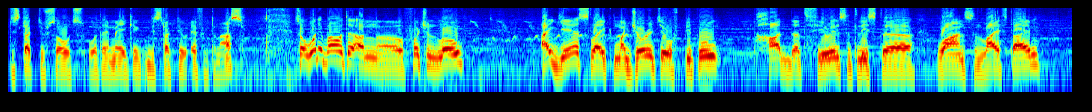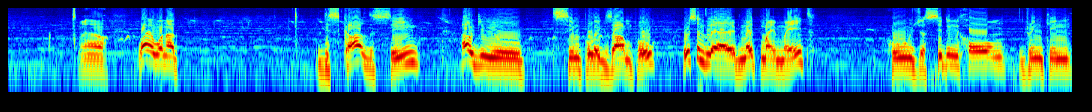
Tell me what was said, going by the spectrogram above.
destructive thoughts what I make a destructive effect on us. So what about an uh, fortune law I guess like majority of people had that feelings at least uh, once in lifetime. Uh, why I wanna discuss this thing? I'll give you simple example. Recently I met my mate who just sitting home, drinking,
